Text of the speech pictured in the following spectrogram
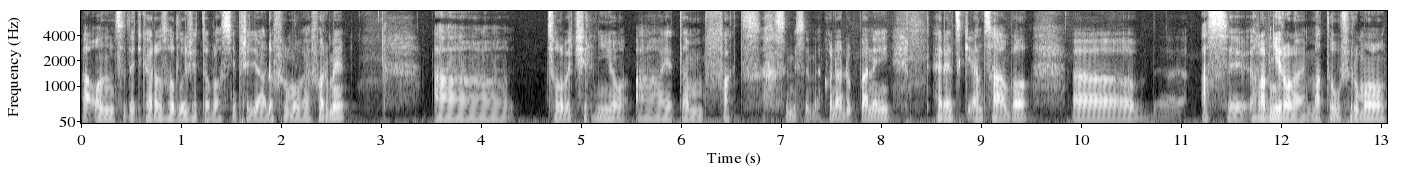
A on se teďka rozhodl, že to vlastně předělá do filmové formy. A celovečerního a je tam fakt, si myslím, jako nadupaný herecký ansábl. Uh, asi hlavní role Matouš Rumol,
